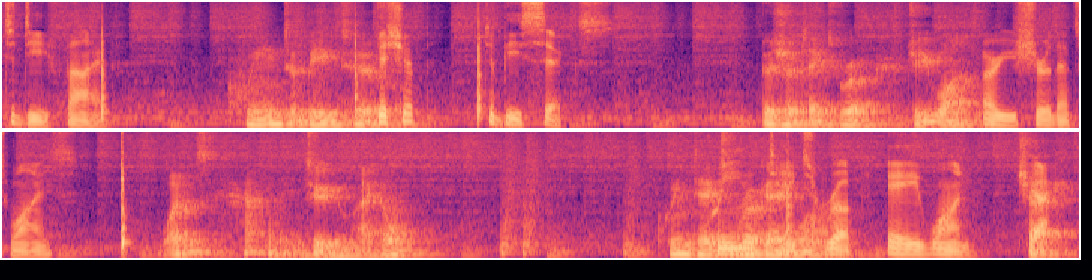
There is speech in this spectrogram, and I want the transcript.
to d5. Queen to b2. Bishop to b6. Bishop takes rook, g1. Are you sure that's wise? What is happening to you, Michael? Queen takes Queen rook takes a1. rook a1. Check. Check.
